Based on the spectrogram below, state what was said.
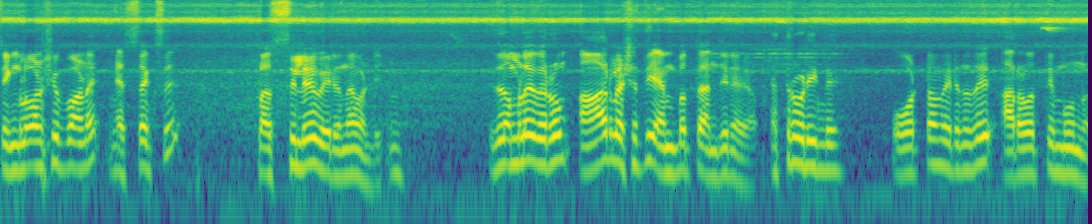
സിംഗിൾ ഓൺഷിപ്പ് ആണ്. എസ് എക്സ് പ്ലസ്സിൽ വരുന്ന വണ്ടി. ഇത് നമ്മൾ വെറും ആറ് ലക്ഷത്തി എൺപത്തി അഞ്ചിന് വരാം എത്ര ഓടിയുണ്ട്? ഓട്ടം വരുന്നത് അറുപത്തി മൂന്ന്?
